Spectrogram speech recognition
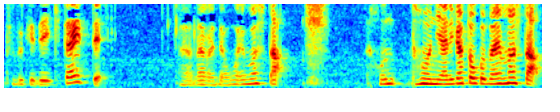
続けていきたいって改めて思いました。本当にありがとうございました。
